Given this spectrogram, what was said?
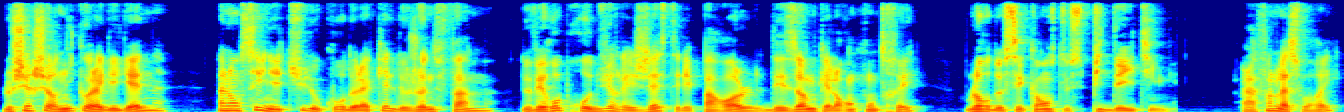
Le chercheur Nicolas Guéguen a lancé une étude au cours de laquelle de jeunes femmes devaient reproduire les gestes et les paroles des hommes qu'elles rencontraient lors de séquences de speed dating. À la fin de la soirée,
